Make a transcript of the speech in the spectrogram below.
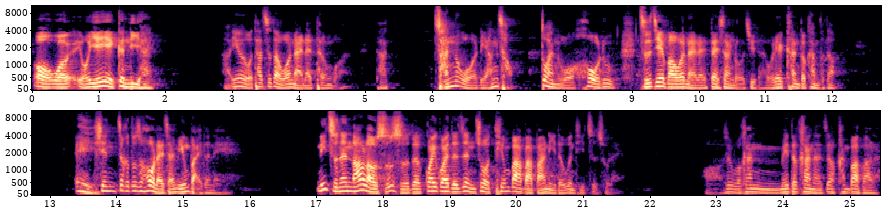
哦，我我爷爷更厉害啊，因为我他知道我奶奶疼我，他斩我粮草，断我后路，直接把我奶奶带上楼去了，我连看都看不到。哎，现这个都是后来才明白的呢。你只能老老实实的、乖乖的认错，听爸爸把你的问题指出来。哦，所以我看没得看了，就要看爸爸了。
